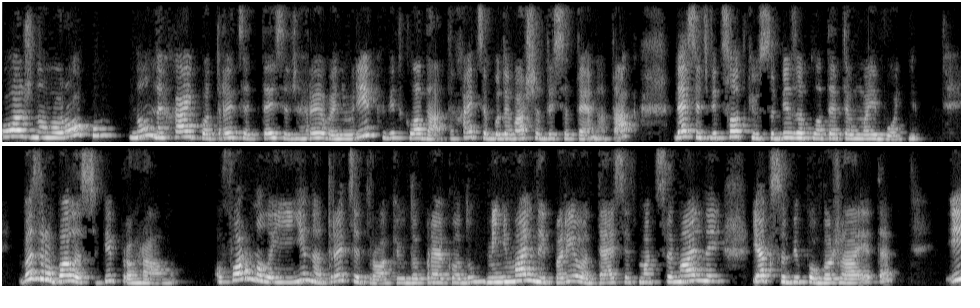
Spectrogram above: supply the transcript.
кожного року, ну, нехай по 30 тисяч гривень у рік відкладати. Хай це буде ваша десятина, так? 10% собі заплатити в майбутнє. Ви зробили собі програму. Оформили її на 30 років, до прикладу, мінімальний період 10, максимальний, як собі побажаєте. І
